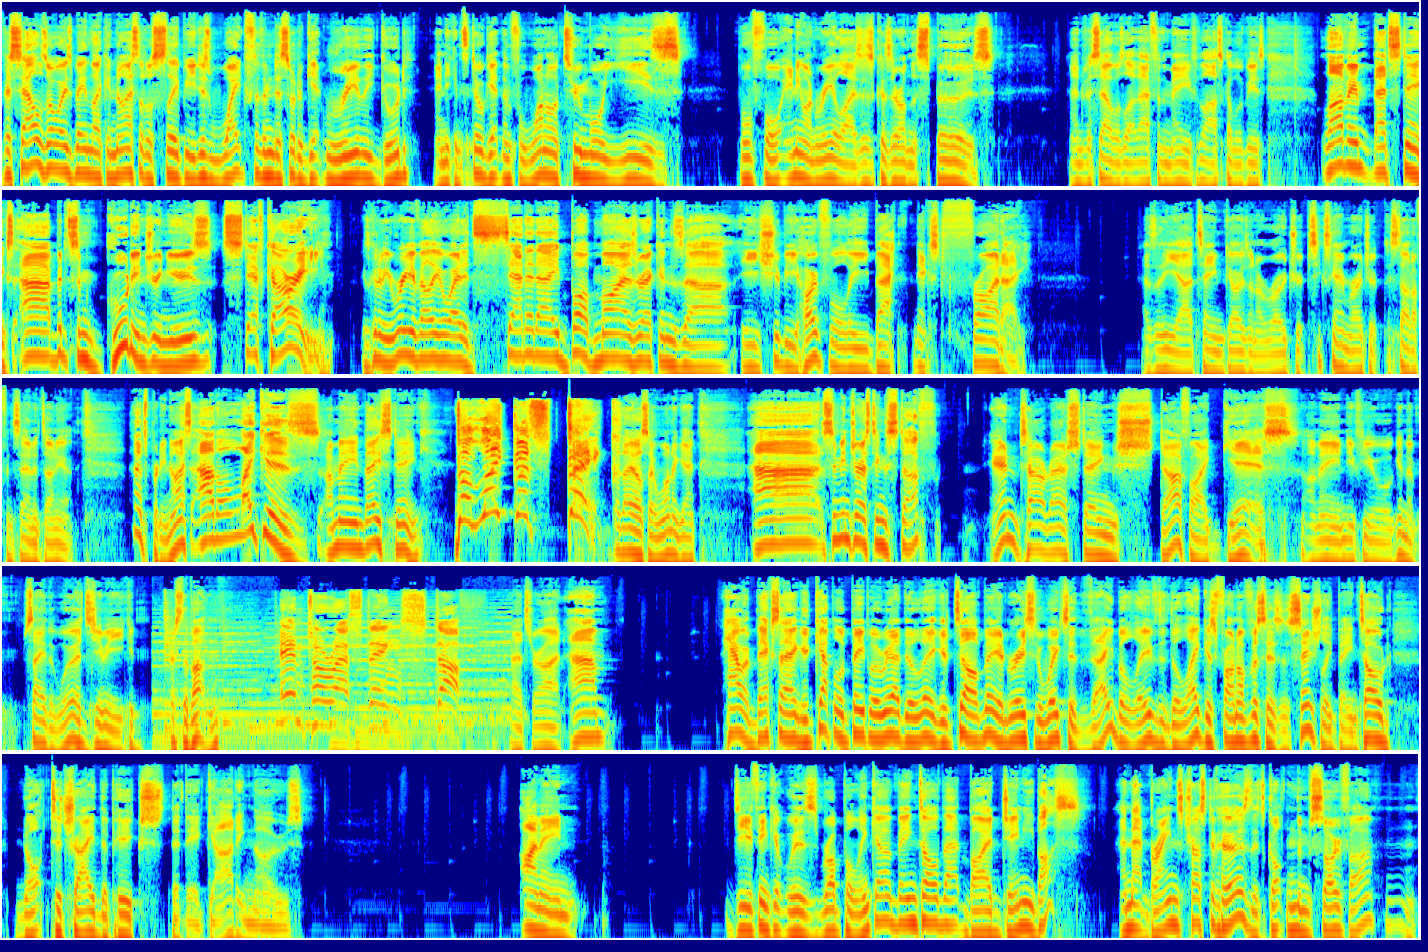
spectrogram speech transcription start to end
Vassell's always been like a nice little sleeper. You just wait for them to sort of get really good, and you can still get them for one or two more years before anyone realizes because they're on the Spurs. And Vassell was like that for me for the last couple of years. Love him. That stinks. Uh, but some good injury news. Steph Curry is going to be reevaluated Saturday. Bob Myers reckons uh, he should be hopefully back next Friday as the uh, team goes on a road trip, six game road trip. They start off in San Antonio. That's pretty nice. Uh, the Lakers, I mean, they stink. The Lakers stink! But they also won a game. Uh, some interesting stuff. Interesting stuff, I guess. I mean, if you were going to say the words, Jimmy, you could press the button. Interesting stuff. That's right. Um, Howard Beck saying a couple of people around the league have told me in recent weeks that they believe that the Lakers front office has essentially been told not to trade the picks, that they're guarding those. I mean, do you think it was Rob Pelinka being told that by Jeanie Buss and that brains trust of hers that's gotten them so far? Hmm.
